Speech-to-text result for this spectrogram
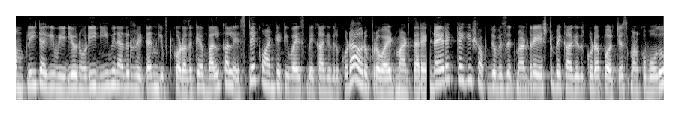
ಕಂಪ್ಲೀಟ್ ಆಗಿ ವಿಡಿಯೋ ನೋಡಿ ನೀವೇನಾದ್ರೂ ರಿಟರ್ನ್ ಗಿಫ್ಟ್ ಕೊಡೋದಕ್ಕೆ ಬಲ್ಕ್ ಅಲ್ಲಿ ಎಷ್ಟೇ ಕ್ವಾಂಟಿಟಿ ವೈಸ್ ಬೇಕಾಗಿದ್ರು ಕೂಡ ಅವರು ಪ್ರೊವೈಡ್ ಮಾಡ್ತಾರೆ. ಡೈರೆಕ್ಟ್ ಆಗಿ ಶಾಪ್ಗೆ ವಿಸಿಟ್ ಮಾಡಿದ್ರೆ ಎಷ್ಟು ಬೇಕಾಗಿದ್ರು ಕೂಡ ಪರ್ಚೇಸ್ ಮಾಡ್ಕೋಬಹುದು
